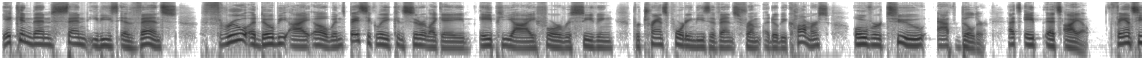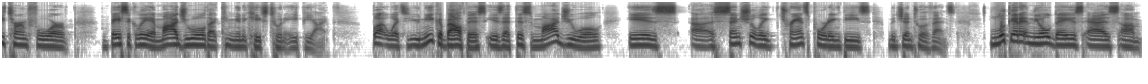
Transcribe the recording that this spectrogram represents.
it can then send these events through Adobe I/O and basically consider like a API for receiving for transporting these events from Adobe Commerce over to App Builder. That's a that's I/O. Fancy term for basically a module that communicates to an API. But what's unique about this is that this module is uh, essentially transporting these Magento events. Look at it in the old days as, um,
